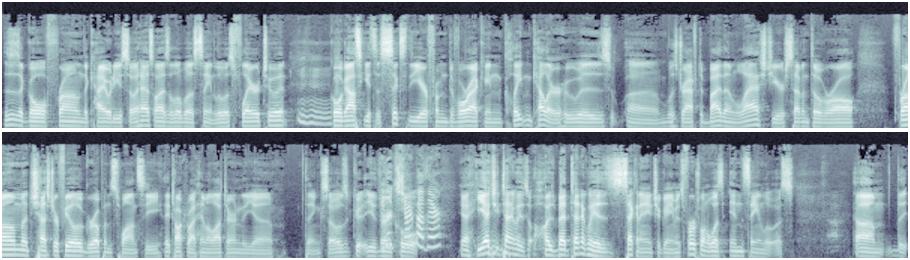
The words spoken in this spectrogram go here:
this is a goal from the Coyotes, so it has also has a little bit of St. Louis flair to it. mm gets a sixth of the year from Dvorak and Clayton Keller, who is uh, was drafted by them last year, seventh overall from Chesterfield. Grew up in Swansea. They talked about him a lot during the uh, thing, so it was good. He's He very looks cool. sharp out there. Yeah, he actually technically his, his technically his second NHL game. His first one was in St. Louis. Um, the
